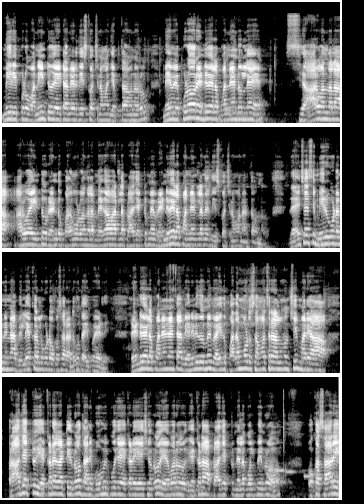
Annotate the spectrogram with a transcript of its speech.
మీరు ఇప్పుడు వన్ ఇంటూ ఎయిట్ హండ్రెడ్ తీసుకొచ్చినామని చెప్తా ఉన్నారు. మేము ఎప్పుడో రెండు వేల పన్నెండులోనే ఆరు వందల అరవై ఇంటూ రెండు పదమూడు వందల మెగావాట్ల ప్రాజెక్టు మేము రెండు వేల పన్నెండులోనే తీసుకొచ్చినాము అని అంటూ ఉన్నారు. దయచేసి మీరు కూడా నిన్న విలేకరులు కూడా ఒకసారి అడుగుతూ అయిపోయేది. రెండు వేల పన్నెండు అంటే అవి ఎనిమిది ఉన్నాయి ఐదు పదమూడు సంవత్సరాల నుంచి మరి ఆ ప్రాజెక్టు ఎక్కడ కట్టినరో దాని భూమి పూజ ఎక్కడ చేసినరో ఎవరు ఎక్కడ ఆ ప్రాజెక్టు నెలకొల్పినరో ఒకసారి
